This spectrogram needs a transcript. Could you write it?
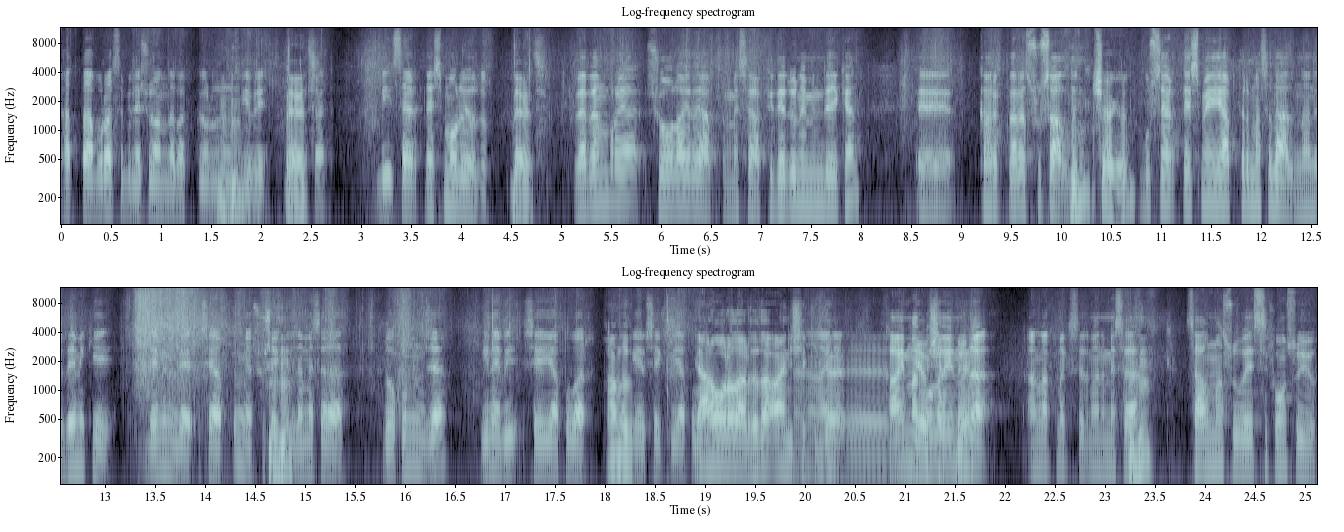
hatta burası bile şu anda bak gördüğünüz Hı hı. gibi Evet. yumuşak bir sertleşme oluyordu. Evet. Ve ben buraya şu olayı da yaptım. Mesela fide dönemindeyken e, karıklara su saldık. Hı hı. Şöyle. Bu sertleşmeyi yaptırması lazım. Hani demin ki demin de şey yaptım ya şu Hı hı. şekilde mesela dokununca yine bir şey yapı var. Anladım. Gevşek bir yapı Yani var. oralarda da aynı şekilde aynen. e, Kaymak gevşetme- olayını da anlatmak istedim. Hani mesela Hı hı. salma su ve sifon suyu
